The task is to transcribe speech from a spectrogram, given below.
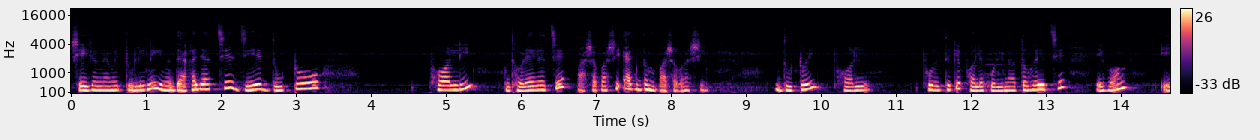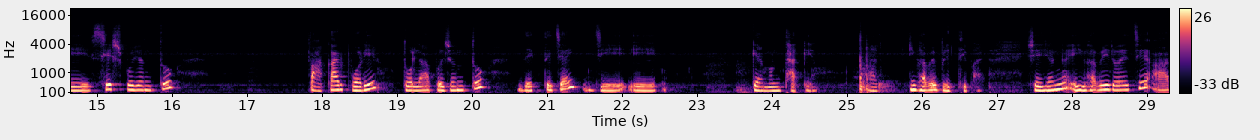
সেই জন্য আমি তুলিনি, কিন্তু দেখা যাচ্ছে যে দুটো ফলই ধরে গেছে, পাশাপাশি, একদম পাশাপাশি। দুটোই ফল, ফুল থেকে ফলে পরিণত হয়েছে এবং এ শেষ পর্যন্ত পাকার পরে তোলা পর্যন্ত দেখতে চাই যে এ কেমন থাকে আর কীভাবে বৃদ্ধি পায়। সেই জন্য এইভাবেই রয়েছে আর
